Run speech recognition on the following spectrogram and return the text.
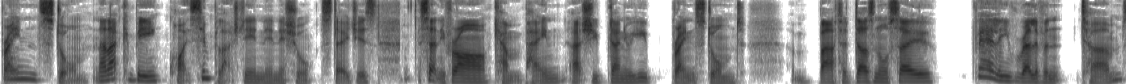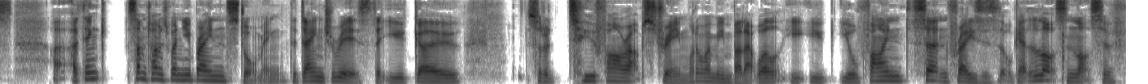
brainstorm. Now that can be quite simple actually in the initial stages. Certainly for our campaign, actually, Daniel, you brainstormed about a dozen or so fairly relevant terms. I think sometimes when you're brainstorming, the danger is that you go sort of too far upstream. What do I mean by that? Well, you, you you'll find certain phrases that will get lots and lots of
